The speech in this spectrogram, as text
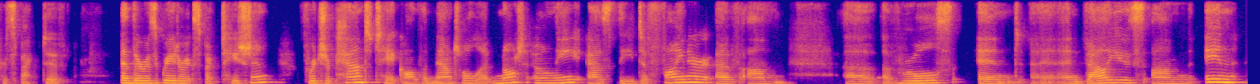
perspective. And there is greater expectation for Japan to take on the mantle of not only as the definer of um, uh, of rules and, and values um, in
